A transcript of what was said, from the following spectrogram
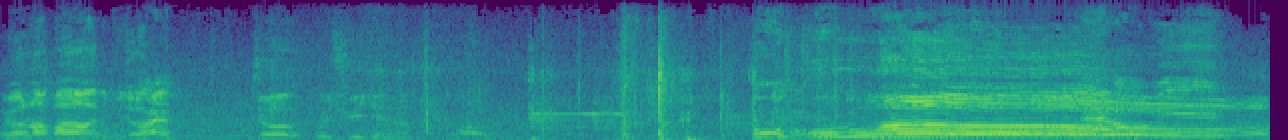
我没有喇叭，你们就就委屈一点了。哦哦哦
